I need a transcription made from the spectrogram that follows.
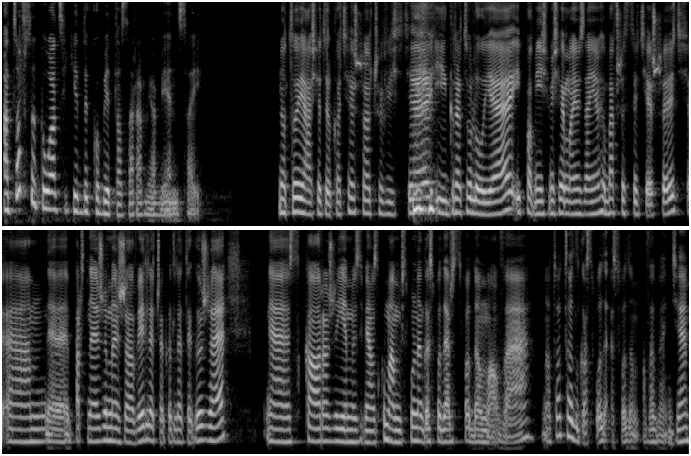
A co w sytuacji, kiedy kobieta zarabia więcej? No to ja się tylko cieszę oczywiście i gratuluję i powinniśmy się moim zdaniem chyba wszyscy cieszyć. E, partnerzy, mężowie. Dlaczego? Dlatego, że skoro żyjemy w związku, mamy wspólne gospodarstwo domowe, no to to gospodarstwo domowe będzie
